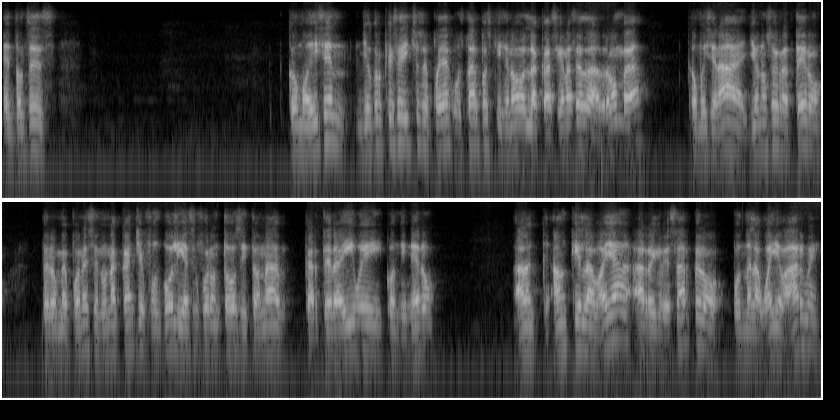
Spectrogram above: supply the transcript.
Entonces, como dicen, yo creo que ese dicho se puede ajustar, pues que dicen, no, la ocasión hace al ladrón, ¿verdad? Como dicen, ah, yo no soy ratero, pero me pones en una cancha de fútbol y ya se fueron todos y está una cartera ahí, güey, con dinero. Aunque, la vaya a regresar, pero pues me la voy a llevar, güey.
